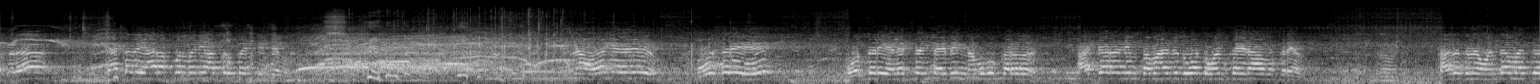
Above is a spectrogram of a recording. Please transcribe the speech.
ಅಂದ್ರೆ ಯಾಕಂದ್ರೆ ಯಾರಪ್ಪನ ಮನೆ ಹತ್ತು ರೂಪಾಯಿ ತಿಂದಿಲ್ಲ ನಾ ಅವಾಗ ಹೇಳಿದ್ವಿ ಹೋದ್ಸರಿ ಹೋದ್ಸರಿ ಎಲೆಕ್ಷನ್ ಟೈಮಿಂಗ್ ನಮಗೂ ಕರೆದ್ರ. ಆಚಾರ ನಿಮ್ ಸಮಾಜದ ಓಟ್ ಒಂದ್ ಸೈಡ್ ಆಗ್ಬೇಕ್ರಿ ಅಂತ. ಅದಕ್ಕೆ ನಾವು ಒಂದೇ ಮತ್ತೆ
